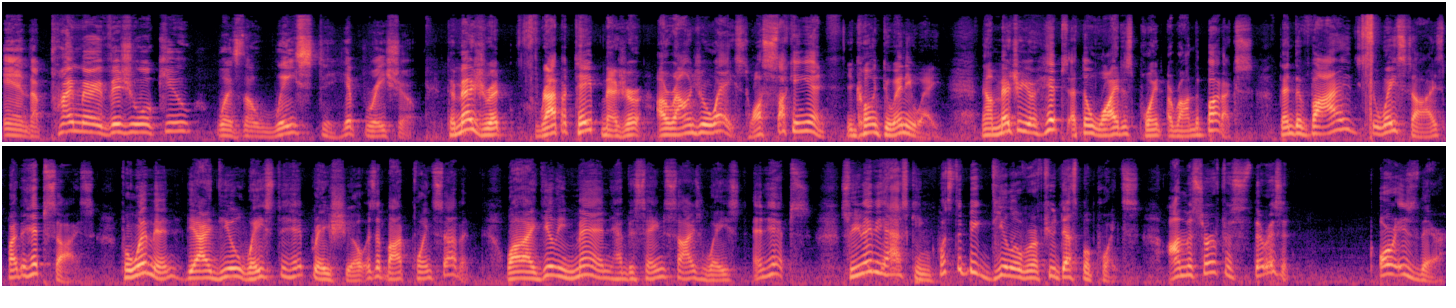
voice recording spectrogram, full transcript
And the primary visual cue was the waist to hip ratio. To measure it, wrap a tape measure around your waist while sucking in. You're going to anyway. Now measure your hips at the widest point around the buttocks. Then divide the waist size by the hip size. For women, the ideal waist to hip ratio is about 0.7, while ideally men have the same size waist and hips. So you may be asking, what's the big deal over a few decimal points? On the surface, there isn't. Or is there?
